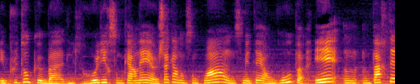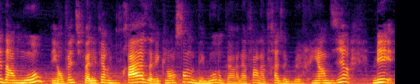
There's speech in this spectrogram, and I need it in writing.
et plutôt que bah, de relire son carnet euh, chacun dans son coin, on se mettait en groupe et on, partait d'un mot et en fait il fallait faire une phrase avec l'ensemble des mots, donc à la fin la phrase elle voulait rien dire, mais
